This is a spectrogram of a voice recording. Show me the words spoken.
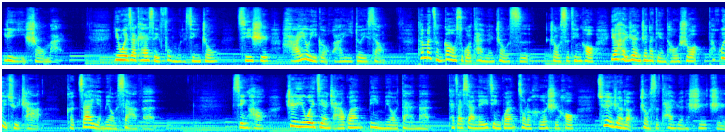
利益收买。因为在凯西父母的心中，其实还有一个怀疑对象。他们曾告诉过探员宙斯，宙斯听后也很认真的点头说他会去查，可再也没有下文。幸好这一位检察官并没有怠慢，他在向雷警官做了核实后，确认了宙斯探员的失职。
